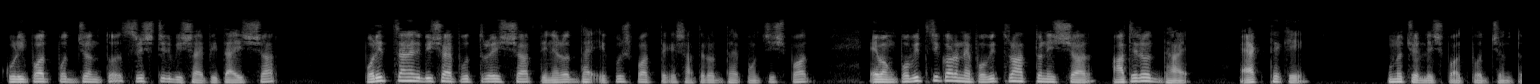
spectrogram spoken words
কুড়ি পদ পর্যন্ত সৃষ্টির বিষয় পিতা ঈশ্বর, পরিত্রাণের বিষয় পুত্র ঈশ্বর, তিনের অধ্যায়, একুশ পদ থেকে সাতের অধ্যায়, পঁচিশ পদ, এবং পবিত্রীকরণে পবিত্র আত্মন ঈশ্বর, আটের অধ্যায়, এক থেকে উনচল্লিশ পদ পর্যন্ত।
